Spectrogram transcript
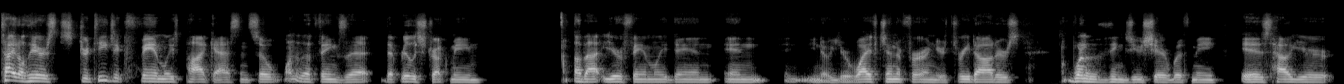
title here is Strategic Families Podcast. And so one of the things that that really struck me about your family, Dan, and, and you know, your wife Jennifer and your three daughters, one of the things you shared with me is how your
